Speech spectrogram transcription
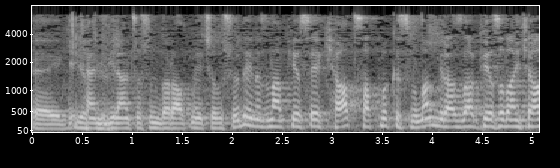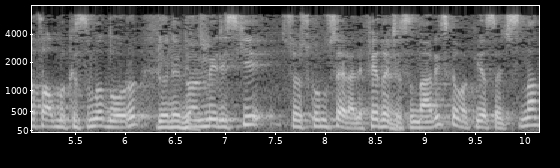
e, kendi Yapıyor. bilançosunu daraltmaya çalışıyordu. En azından piyasaya kağıt satma kısmından biraz daha piyasadan kağıt alma kısmına doğru Dönebilir. dönme riski söz konusu herhalde. FED açısından risk ama piyasa açısından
